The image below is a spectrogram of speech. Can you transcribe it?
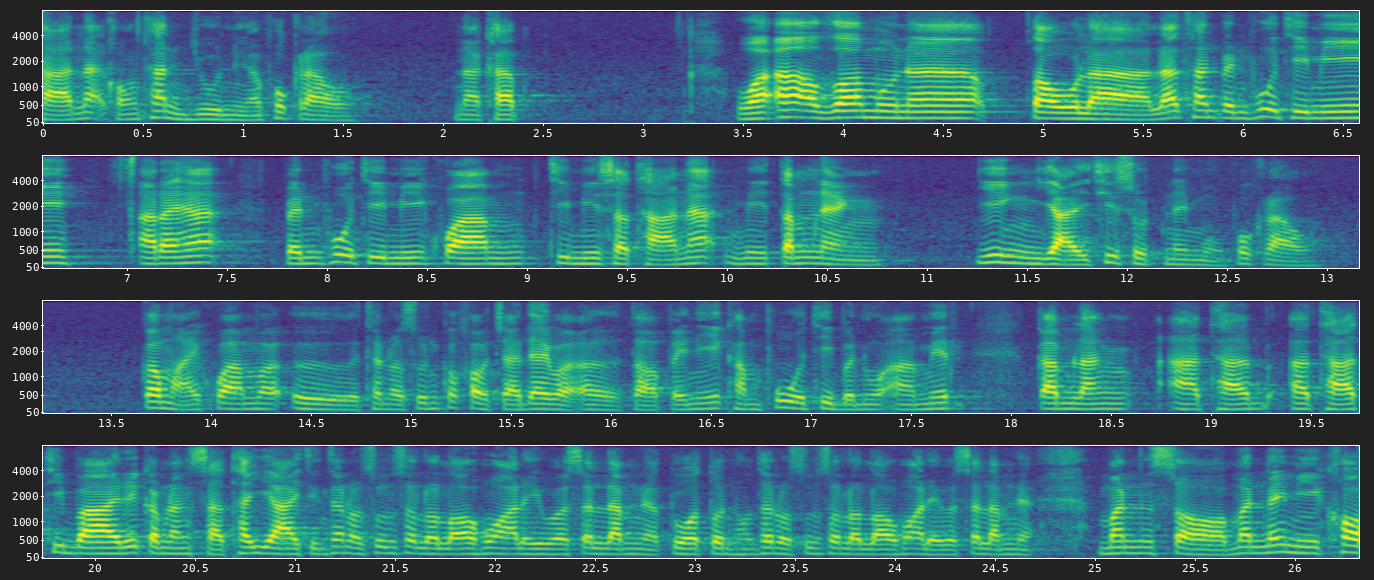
ถานะของท่านอยู่เหนือพวกเรานะครับวะอัลลอมูนาตาลาและท่านเป็นผู้ที่มีอะไรฮะ เป็นผู้ที่มีความที่มีสถานะมีตำแหน่งยิ่งใหญ่ที่สุดในหมู่พวกเรา ก็หมายความว่าเออท่านรอซุนก็เข้าใจได้ว่าเออต่อไปนี้คำพูดที่บรรนูอามิรกำลังอาถาธิบายหรือกำลังสาธยายถึงท่านรอซุนสุลลัลฮุอะลัยวะสัลลัมเนี่ยตัวตนของท่านรอซุนสุลลัลฮุอะลัยวะสัลลัมเนี่ยมันส่อมันไม่มีข้อ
